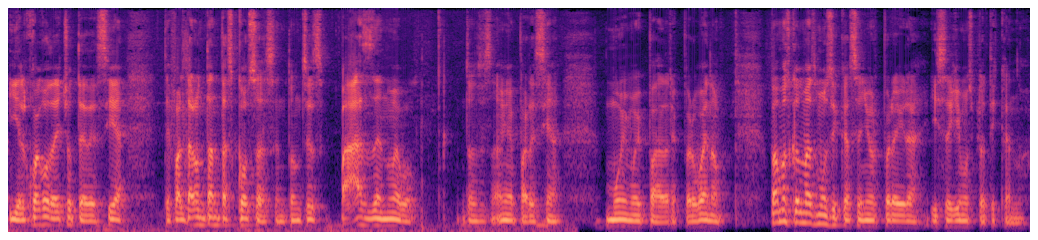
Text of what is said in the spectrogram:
y el juego de hecho te decía, te faltaron tantas cosas, entonces vas de nuevo. Entonces a mí me parecía muy muy padre. Pero bueno, vamos con más música, señor Pereira, y seguimos platicando.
